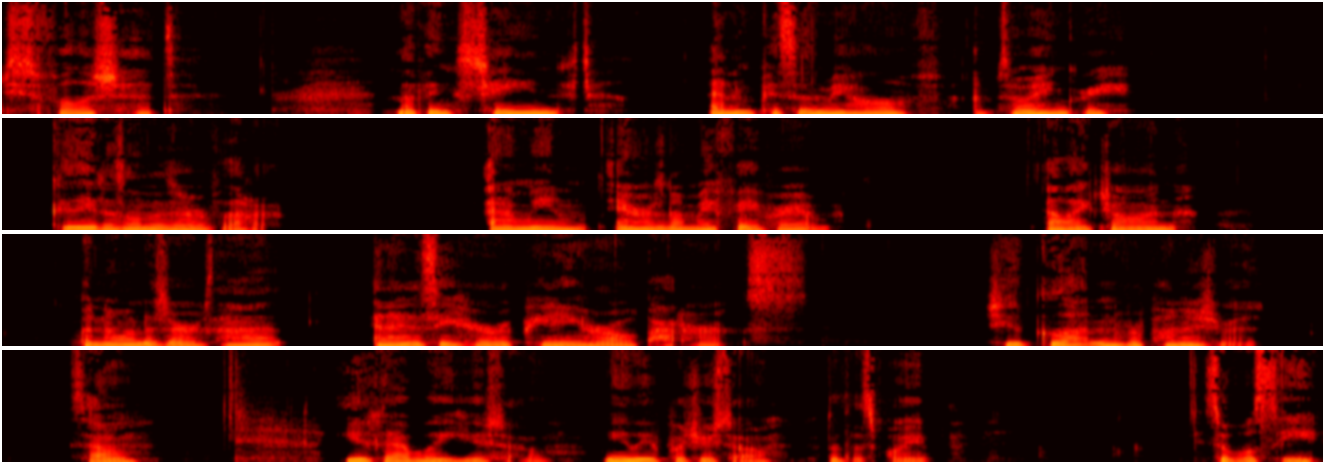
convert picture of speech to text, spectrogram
she's full of shit. Nothing's changed. And it pisses me off. I'm so angry. Because he doesn't deserve that. And I mean, Aaron's not my favorite. I like John. But no one deserves that. And I just see her repeating her old patterns. She's glutton for punishment. So, you get what you sow. You reap what you sow at this point. So we'll see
